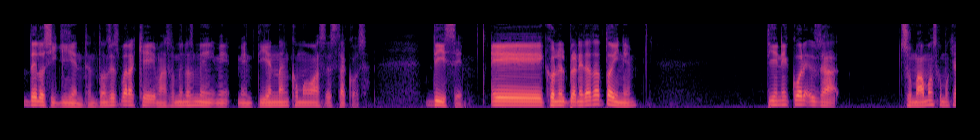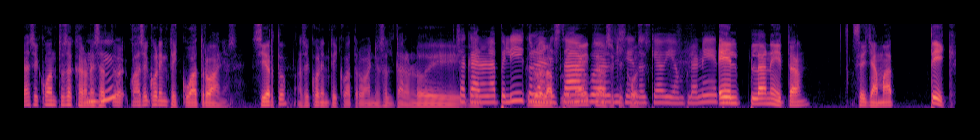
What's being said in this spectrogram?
de lo siguiente, entonces para que más o menos me, me- me entiendan cómo va esta cosa. Dice, eh, con el planeta Tatooine, tiene, o sea, sumamos como que hace cuánto sacaron esa, Ujú. hace 44 años, ¿cierto? Hace 44 años saltaron lo de... sacaron la película de la en Star planeta, no Wars sé diciendo que había un planeta. El planeta se llama TIC,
